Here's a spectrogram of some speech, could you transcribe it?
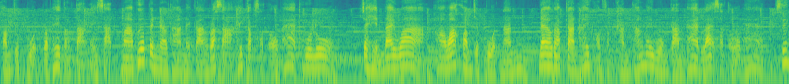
ความเจ็บปวดประเภทต่าง ๆ ในสัตว์ มาเพื่อเป็นแนวทางในการรักษาให้กับสัตวแพทย์ทั่วโลกจะเห็นได้ว่าภาวะความเจ็บปวดนั้น ได้รับการให้ความสำคัญทั้งในวงการแพทย์และสัตวแพทย์ ซึ่ง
